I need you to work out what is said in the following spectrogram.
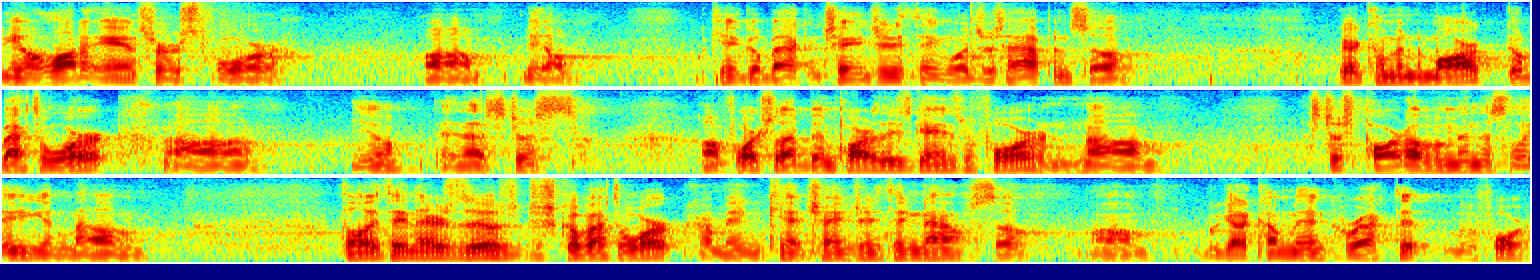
you know a lot of answers for um, you know we can't go back and change anything what just happened. So we got to come in tomorrow, go back to work. Uh, you know, and that's just unfortunately I've been part of these games before, and um, it's just part of them in this league. And um, the only thing there's to do is just go back to work. I mean, you can't change anything now. So um, we got to come in, correct it, move forward.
